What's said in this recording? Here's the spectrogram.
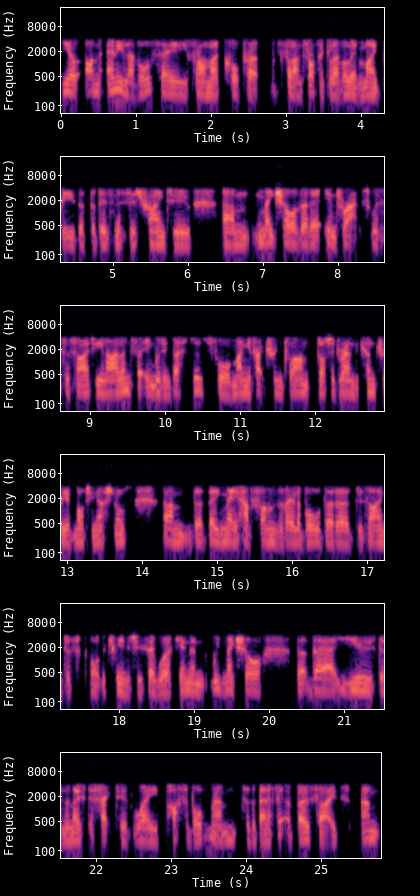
you know, on any level, say from a corporate philanthropic level, it might be that the business is trying to um, make sure that it interacts with society in Ireland for inward investors, for manufacturing plants dotted around the country of multinationals, um, that they may have funds available that are designed to support the communities they work in, and we'd make sure that they're used in the most effective way possible um, to the benefit of both sides. Um,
